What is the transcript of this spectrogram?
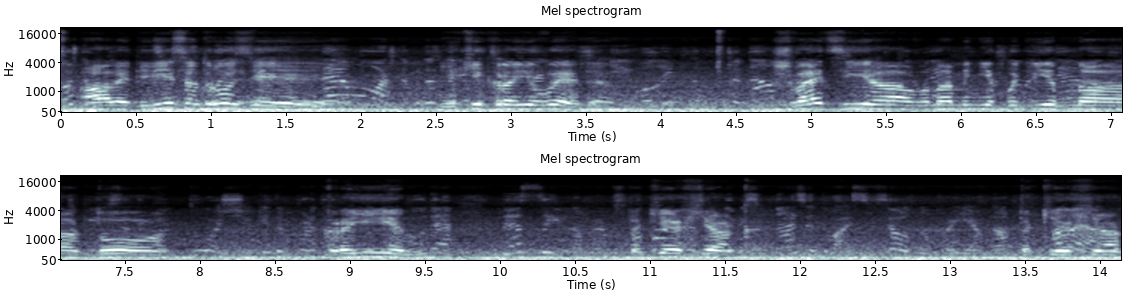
можна Але буде дивіться, друзі, Не можна буде які краєвиди. конкретні великі, тому що там Швеція, вона мені подібна до країн, таких як- 18-20, все одно приємно. таких як,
